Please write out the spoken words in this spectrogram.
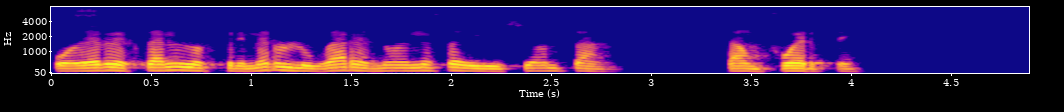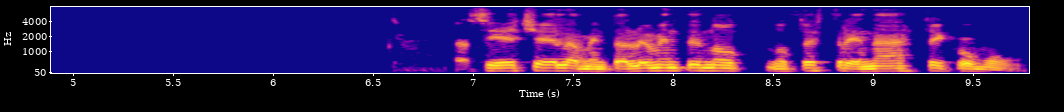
poder estar en los primeros lugares, ¿no? En esta división tan, tan fuerte. Así es, Che, lamentablemente no, no te estrenaste como,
